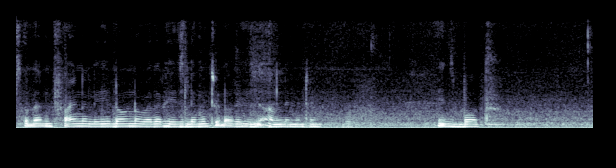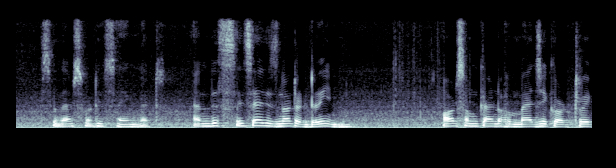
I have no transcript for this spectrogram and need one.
So then finally you don't know whether he is limited or he is unlimited. He is both. So that's what he's saying that. And this he says is not a dream or some kind of magic or trick.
